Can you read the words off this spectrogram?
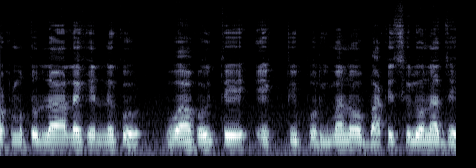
রহমতুল্লাহ আলহের নিকট উহা হইতে একটি পরিমাণও বাকি ছিল না যে,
